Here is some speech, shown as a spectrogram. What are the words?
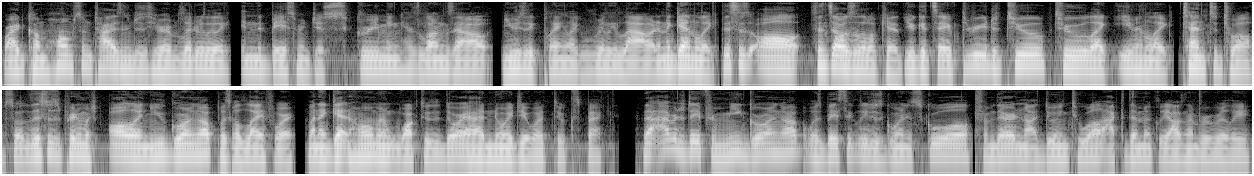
Or I'd come home sometimes and just hear him literally like in the basement just screaming his lungs out, music playing like really loud. And again, like this is all since I was a little kid. You could say three to two to like even like 10 to 12. So this is pretty much all I knew growing up was a life where when I get home and walk through the door, I had no idea what to expect. The average day for me growing up was basically just going to school. From there, not doing too well academically. I was never really,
